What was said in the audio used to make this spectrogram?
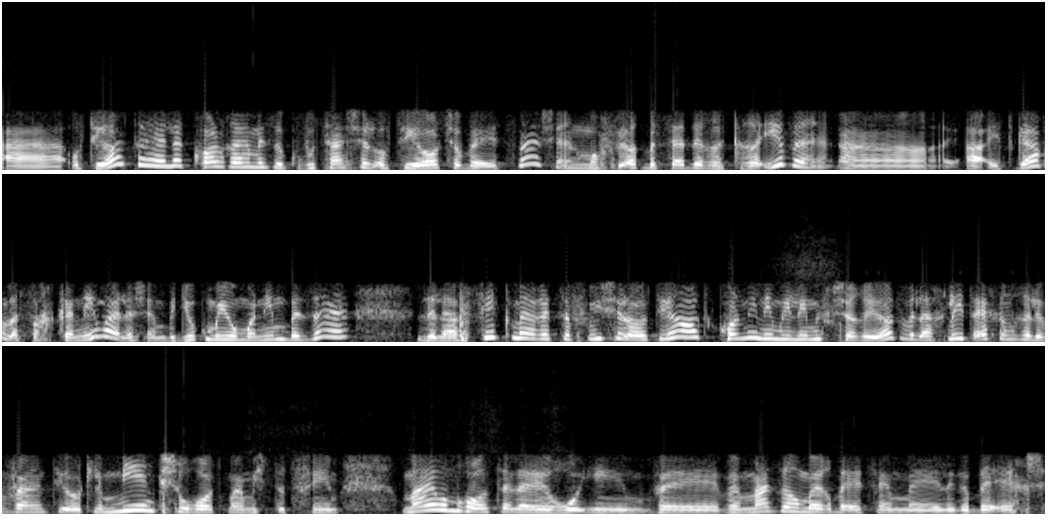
האותיות האלה, כל רמז הוא קבוצה של אותיות שבעצמה, שהן מופיעות בסדר אקראי, והאתגר לשחקנים האלה, שהם בדיוק מיומנים בזה, זה להפיק מהרצפים של האותיות כל מיני מילים אפשריות ולהחליט איך הן רלוונטיות, למי הן קשורות מהמשתתפים, מה הן אומרות על האירועים, ו- ומה זה אומר בעצם אה, לגבי איך ש-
